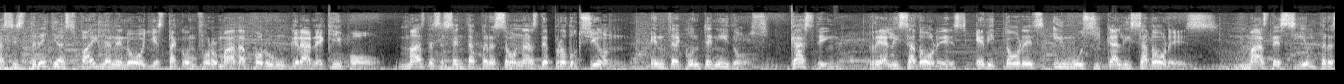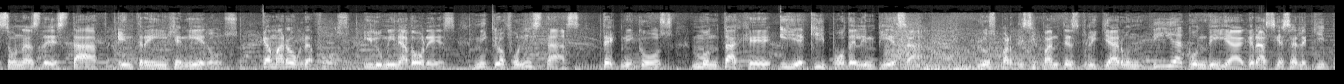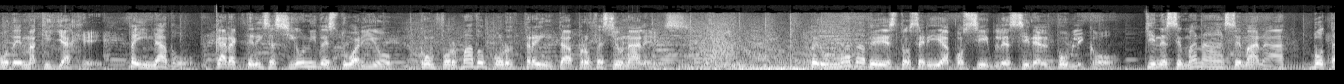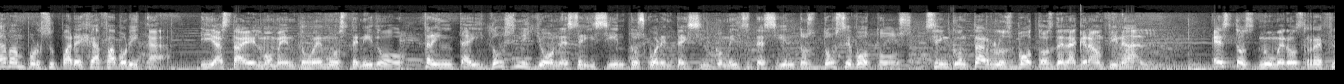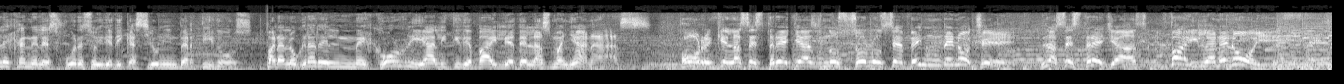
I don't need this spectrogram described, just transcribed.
Las estrellas bailan en hoy está conformada por un gran equipo. Más de 60 personas de producción, entre contenidos, casting, realizadores, editores y musicalizadores. Más de 100 personas de staff entre ingenieros, camarógrafos, iluminadores, microfonistas, técnicos, montaje y equipo de limpieza. Los participantes brillaron día con día gracias al equipo de maquillaje, peinado, caracterización y vestuario conformado por 30 profesionales. Pero nada de esto sería posible sin el público, quienes semana a semana votaban por su pareja favorita. Y hasta el momento hemos tenido 32.645.712 votos, sin contar los votos de la gran final. Estos números reflejan el esfuerzo y dedicación invertidos para lograr el mejor reality de baile de las mañanas. Porque las estrellas no solo se ven de noche, las estrellas bailan en hoy.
